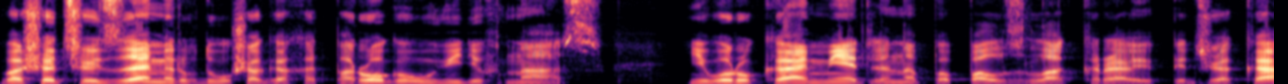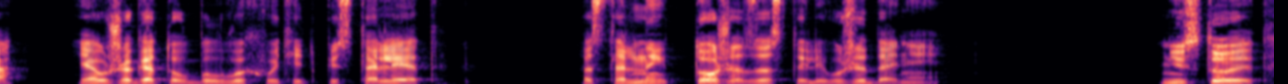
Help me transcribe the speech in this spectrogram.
Вошедший замер в двух шагах от порога, увидев нас. Его рука медленно поползла к краю пиджака. Я уже готов был выхватить пистолет. Остальные тоже застыли в ожидании. «Не стоит.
